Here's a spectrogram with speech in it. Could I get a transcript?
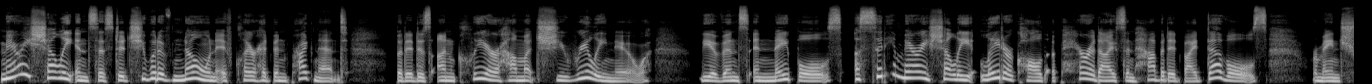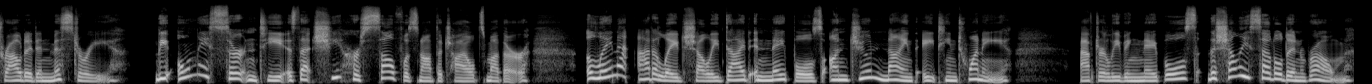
Mary Shelley insisted she would have known if Claire had been pregnant, but it is unclear how much she really knew. The events in Naples, a city Mary Shelley later called a paradise inhabited by devils, remain shrouded in mystery. The only certainty is that she herself was not the child's mother. Elena Adelaide Shelley died in Naples on June 9, 1820. After leaving Naples, the Shelleys settled in Rome.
